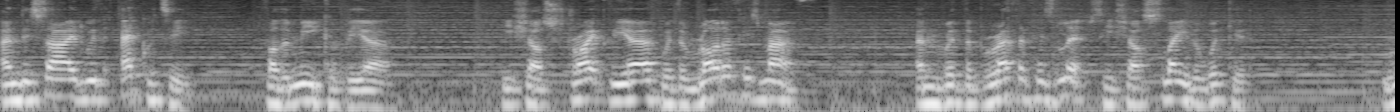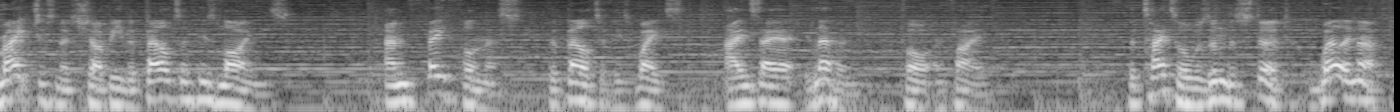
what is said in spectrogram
and decide with equity for the meek of the earth. He shall strike the earth with the rod of his mouth, and with the breath of his lips he shall slay the wicked. Righteousness shall be the belt of his loins, and faithfulness the belt of his waist. Isaiah 11 4 and 5. The title was understood well enough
